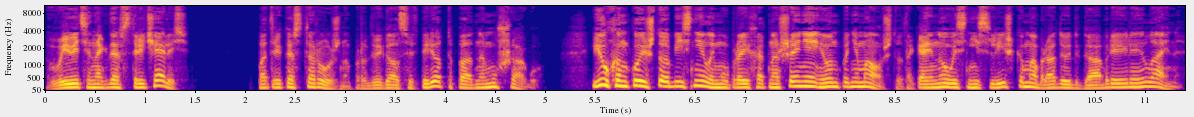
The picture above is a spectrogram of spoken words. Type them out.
«Вы ведь иногда встречались?» Патрик осторожно продвигался вперед по одному шагу. Юхан кое-что объяснил ему про их отношения, и он понимал, что такая новость не слишком обрадует Габриэля и Лайна.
